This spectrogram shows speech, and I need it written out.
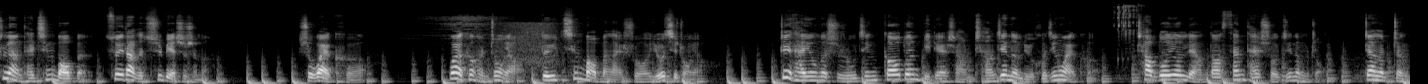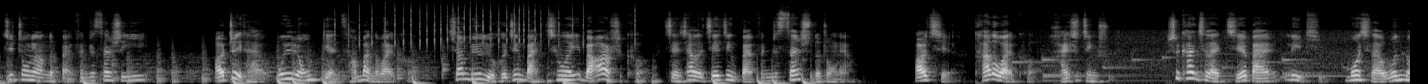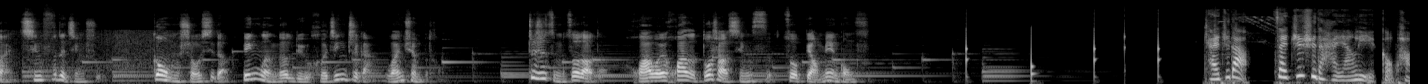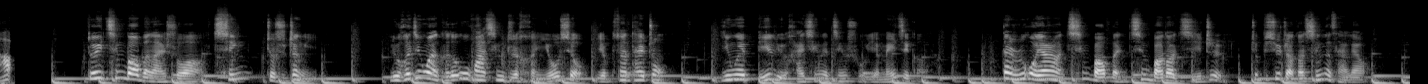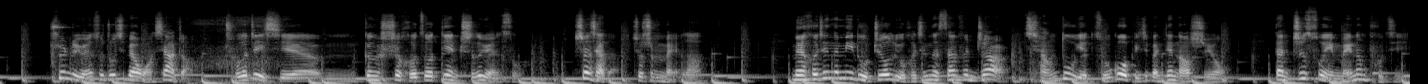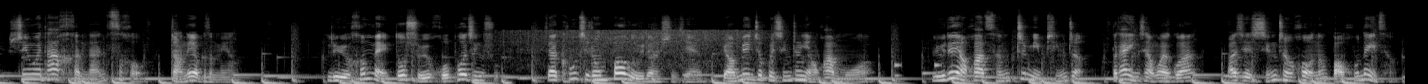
这两台轻薄本最大的区别是什么？是外壳。外壳很重要，对于轻薄本来说尤其重要。这台用的是如今高端笔电上常见的铝合金外壳，差不多有两到三台手机那么重，占了整机重量的百分之三十一。而这台微绒典藏版的外壳，相比铝合金版轻了一百二十克，减下了接近百分之三十的重量。而且它的外壳还是金属，是看起来洁白立体、摸起来温暖亲肤的金属，跟我们熟悉的冰冷的铝合金质感完全不同。这是怎么做到的？华为花了多少心思做表面功夫？才知道，在知识的海洋里狗刨。对于轻薄本来说，轻就是正义。铝合金外壳的雾化性质很优秀，也不算太重，因为比铝还轻的金属也没几个了。但如果要让轻薄本轻薄到极致，就必须找到新的材料。顺着元素周期表往下找，除了这些，嗯，更适合做电池的元素，剩下的就是镁了。镁合金的密度只有铝合金的三分之二，强度也足够笔记本电脑使用。但之所以没能普及，是因为它很难伺候，长得也不怎么样。铝和镁都属于活泼金属，在空气中暴露一段时间，表面就会形成氧化膜。铝的氧化层致密平整，不太影响外观，而且形成后能保护内层。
